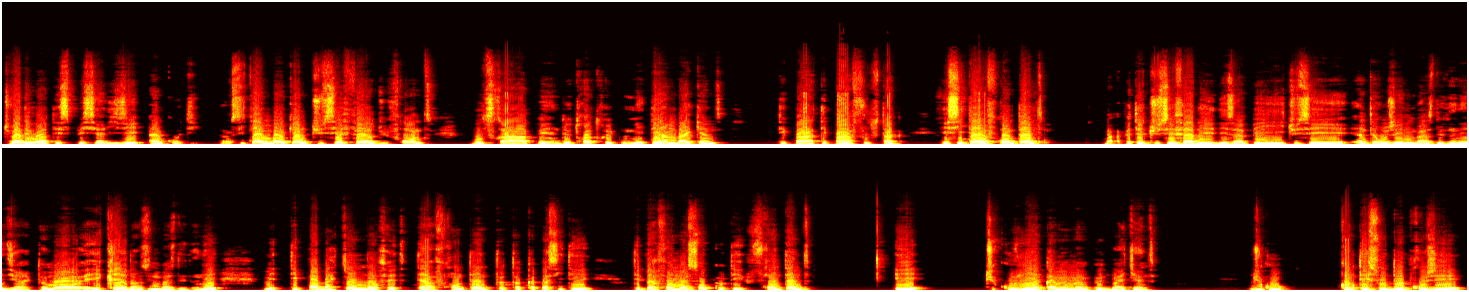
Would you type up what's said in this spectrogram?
Tu vas devoir te spécialiser un côté. Donc, si tu es un back-end, tu sais faire du front, bootstrap et deux, trois trucs, mais tu es un back-end. T'es pas, t'es pas un full stack. Et si tu es un front-end, bah, peut-être tu sais faire des, API, tu sais interroger une base de données directement, écrire dans une base de données, mais t'es pas back-end en fait. T'es un front-end. Ta capacité, tes performances sont côté front-end et tu connais quand même un peu de back-end. Du coup, quand tu sur deux projets,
